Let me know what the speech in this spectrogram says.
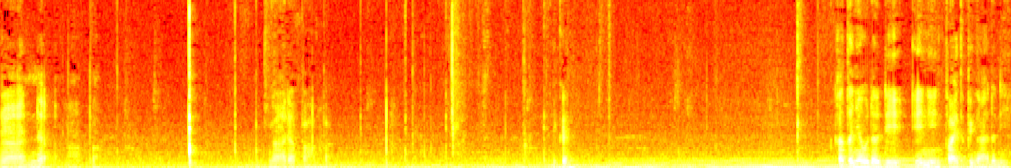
ada apa-apa. Nggak ada apa-apa. Ini kan? Katanya udah di ini invite tapi nggak ada nih.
